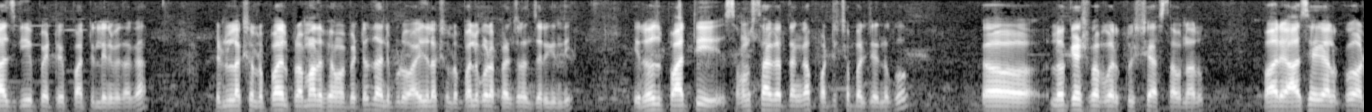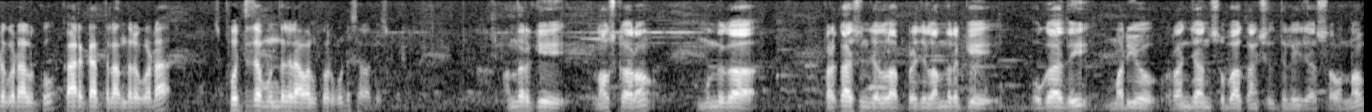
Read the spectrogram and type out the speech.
రాజకీయ పెట్టే పార్టీ లేని విధంగా రెండు లక్షల రూపాయలు ప్రమాద బీమా పెట్టారు. దాన్ని ఇప్పుడు ఐదు లక్షల రూపాయలు కూడా పెంచడం జరిగింది. ఈరోజు పార్టీ సంస్థాగతంగా పటిష్టపరిచేందుకు లోకేష్ బాబు గారు కృషి చేస్తూ ఉన్నారు. వారి ఆశయాలకు అడుగుణాలకు కార్యకర్తలందరూ కూడా స్ఫూర్తితో ముందుకు రావాలని కోరుకుంటూ సెలవు తీసుకుంటాం అందరికీ నమస్కారం. ముందుగా ప్రకాశం జిల్లా ప్రజలందరికీ ఉగాది మరియు రంజాన్ శుభాకాంక్షలు తెలియజేస్తూ ఉన్నాం.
